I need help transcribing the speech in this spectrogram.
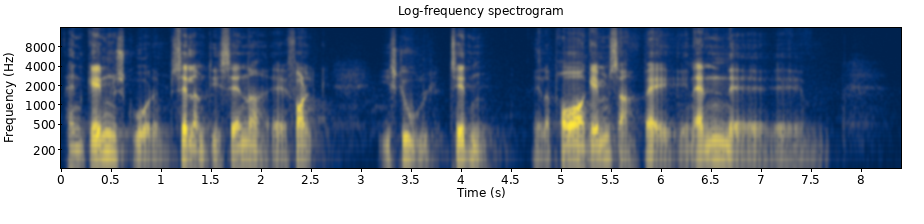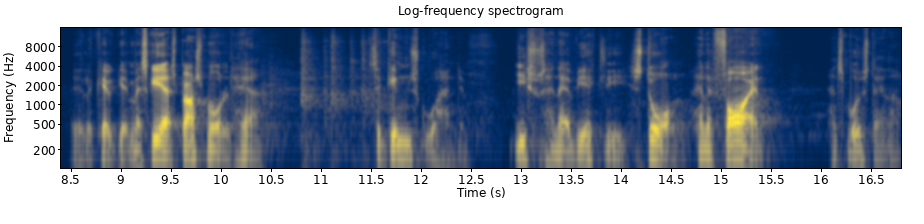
Han gennemskuer dem, selvom de sender øh, folk i skjul til dem, eller prøver at gemme sig bag en anden, øh, øh, eller kan maskere spørgsmålet her, så gennemskuer han dem. Jesus han er virkelig stor. Han er foran hans modstandere.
